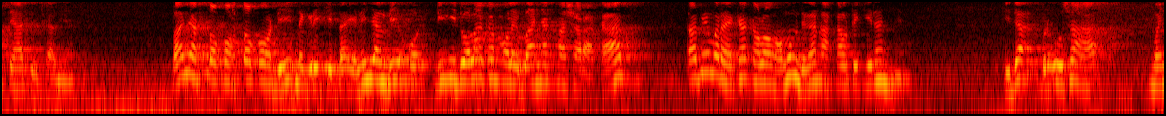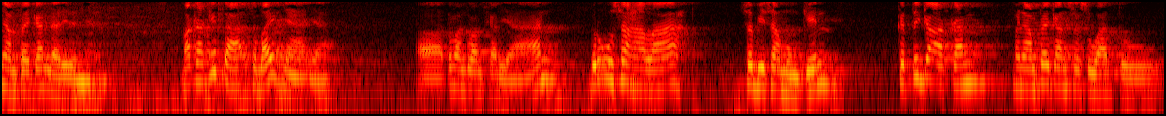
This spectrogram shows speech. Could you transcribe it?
hati-hati sekalian. Banyak tokoh-tokoh di negeri kita ini yang di, diidolakan oleh banyak masyarakat, tapi mereka kalau ngomong dengan akal pikirannya. Tidak berusaha menyampaikan dalilnya. Maka kita sebaiknya ya eh, teman-teman sekalian berusahalah sebisa mungkin ketika akan menyampaikan sesuatu,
